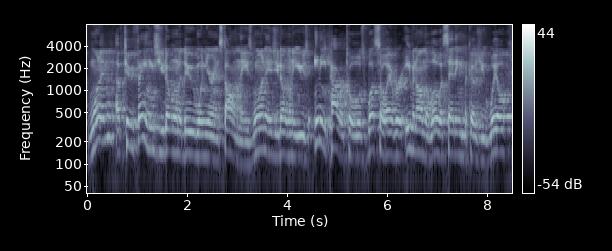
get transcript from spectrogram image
one of two things you don't want to do when you're installing these. One is you don't want to use any power tools whatsoever, even on the lowest setting, because you will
